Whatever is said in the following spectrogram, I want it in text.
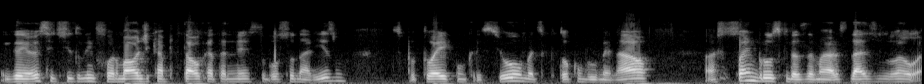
ganhou esse título informal de capital catarinense do bolsonarismo disputou aí com Criciúma, disputou com Blumenau. Acho que só em Brusque, das maiores cidades, o,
